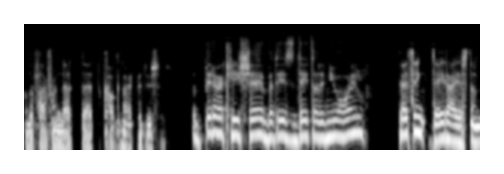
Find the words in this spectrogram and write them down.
the platform that that Cognite produces a bit of a cliche but is data the new oil I think data is the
